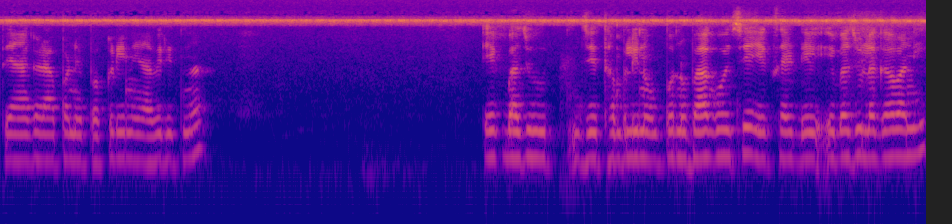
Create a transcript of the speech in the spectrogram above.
ત્યાં આગળ આપણને પકડીને આવી રીતના એક બાજુ જે થંભલીનો ઉપરનો ભાગ હોય છે, એક સાઈડ એ બાજુ લગાવવાની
